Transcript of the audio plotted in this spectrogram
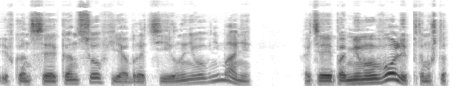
и в конце концов я обратил на него внимание, хотя и помимо воли, потому что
